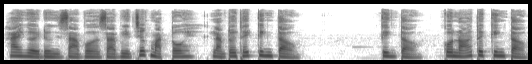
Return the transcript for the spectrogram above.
Hai người đừng giả vờ giả vịt trước mặt tôi, làm tôi thấy kinh tởm. Kinh tởm? Cô nói tôi kinh tởm.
